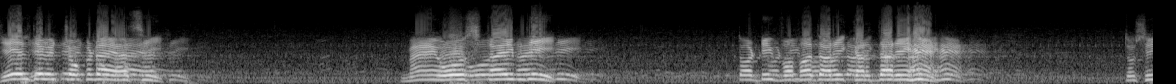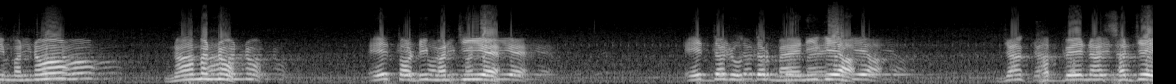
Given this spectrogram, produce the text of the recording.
ਜੇਲ੍ਹ ਦੇ ਵਿੱਚੋਂ ਕਢਾਇਆ ਸੀ। ਮੈਂ ਉਸ ਟਾਈਮ ਦੀ ਤੁਹਾਡੀ ਵਫਾਦਾਰੀ ਕਰਦਾ ਰਿਹਾ ਤੁਸੀਂ ਮੰਨੋ, ਨਾ ਮੰਨੋ, ਇਹ ਤੁਹਾਡੀ ਮਰਜ਼ੀ ਹੈ। ਇੱਧਰ ਉੱਧਰ ਮੈਂ ਨਹੀਂ ਗਿਆ। ਜਾਂ ਖੱਬੇ ਨਾ ਸੱਜੇ,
